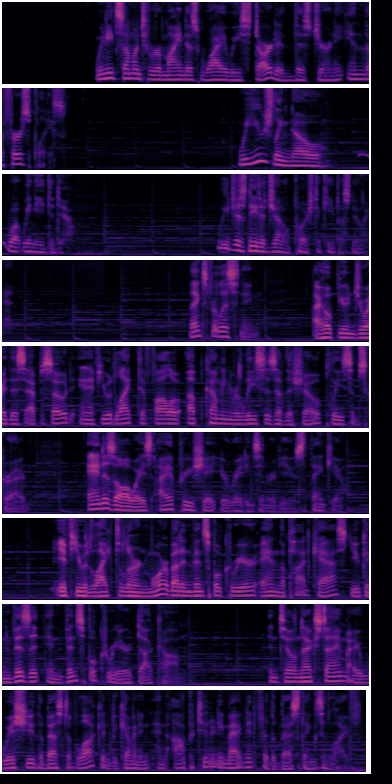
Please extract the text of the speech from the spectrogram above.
We need someone to remind us why we started this journey in the first place. We usually know what we need to do. We just need a gentle push to keep us doing it. Thanks for listening. I hope you enjoyed this episode, and if you would like to follow upcoming releases of the show, please subscribe. And as always, I appreciate your ratings and reviews. Thank you. If you would like to learn more about Invincible Career and the podcast, you can visit invinciblecareer.com. Until next time, I wish you the best of luck in becoming an, an opportunity magnet for the best things in life.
